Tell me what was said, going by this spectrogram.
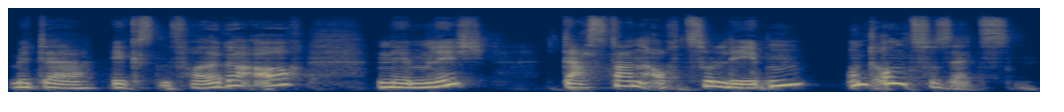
mit der nächsten Folge auch, nämlich das dann auch zu leben und umzusetzen.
